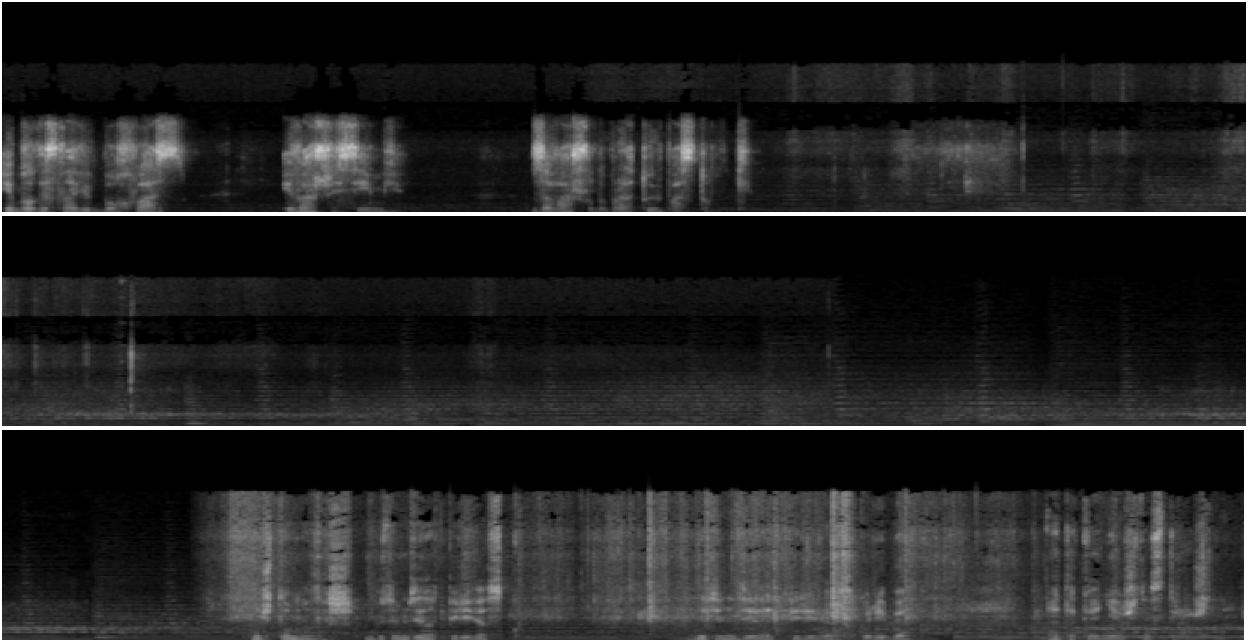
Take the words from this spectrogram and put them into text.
И благослови Бог вас и ваши семьи за вашу доброту и поступки. Ну что, малыш, будем делать перевязку? Будем делать перевязку, ребят. Это, конечно, страшно.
